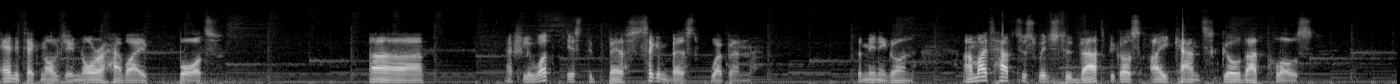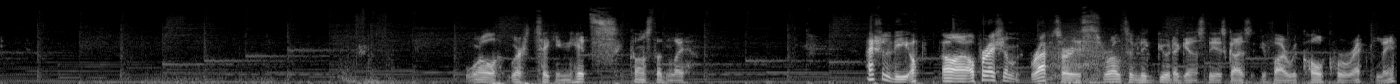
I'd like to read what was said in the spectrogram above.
any technology, nor have I bought... Uh, actually, what is the best, second best weapon? The minigun. I might have to switch to that, because I can't go that close. Well, we're taking hits constantly. Actually, the op uh, Operation Raptor is relatively good against these guys, if I recall correctly.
